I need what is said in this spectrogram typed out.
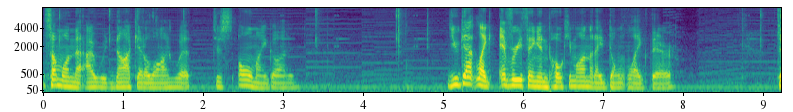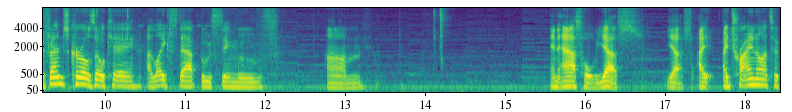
someone that I would not get along with. Just oh my god. You get like everything in Pokemon that I don't like there. Defense curl's okay. I like stat boosting moves. Um an asshole, yes. Yes. I, I try not to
